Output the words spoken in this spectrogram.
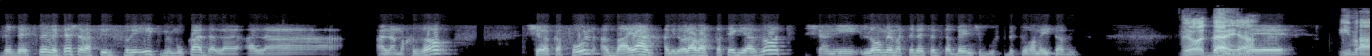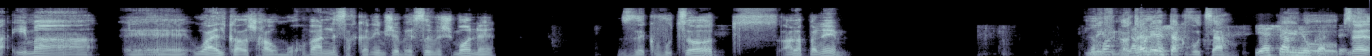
וב-29 להפעיל free hit ממוקד על, ה- על, ה- על המחזור של הכפול. הבעיה הגדולה באסטרטגיה הזאת, שאני לא ממצה בעצם את ה bench boost בצורה מיטבית. ועוד בעיה, אז, אם, ה- אם ה wild card שלך הוא מוכוון לשחקנים שב-28, זה קבוצות על הפנים. נכון, לבנות עליהם את הקבוצה. יש שם כאילו, ניוקאסל. בסדר,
